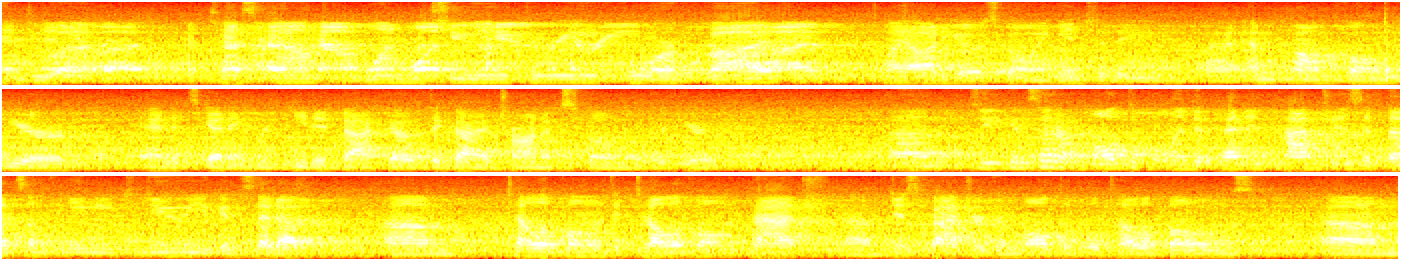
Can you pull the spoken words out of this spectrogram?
and do a, a test count, one, two, three, four, five, my audio is going into the uh, Emcom phone here and it's getting repeated back out the GAI-Tronics phone over here. Um, so you can set up multiple independent patches if that's something you need to do. You can set up um, telephone to telephone patch, um, dispatcher to multiple telephones, um,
